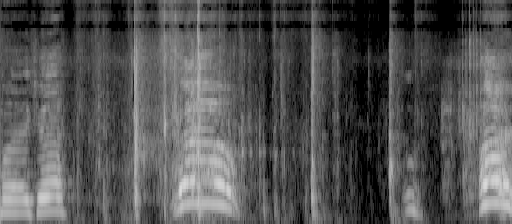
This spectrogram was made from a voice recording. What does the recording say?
mưa chưa เร็ว เฮ้ย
